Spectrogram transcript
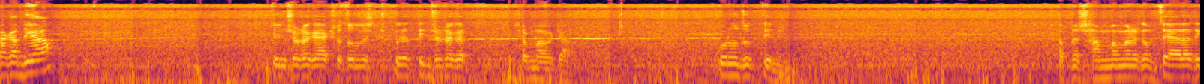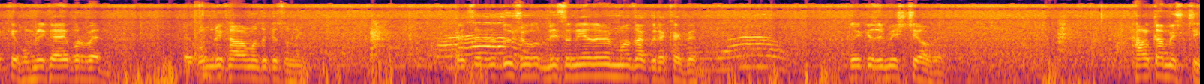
টাকা দিয়া তিনশো টাকা, একশো চল্লিশ তিনশো টাকার সম্ভব এটা। কোনো যুক্তি নেই। আপনার সাম্মাম এরকম চেহারা দেখে হুমড়ি খাইয়ে পড়বেন। হুমড়ি খাওয়ার মধ্যে কিছু নেই। সাথে দুশো লিচু নিয়ে যাবেন, মজা করে খাইবেন। দুই কেজি মিষ্টি হবে। হালকা মিষ্টি।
